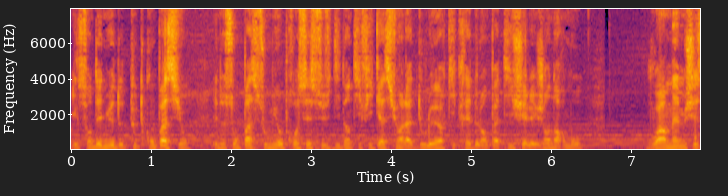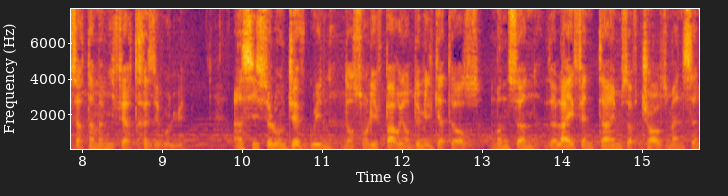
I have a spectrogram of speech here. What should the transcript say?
Ils sont dénués de toute compassion et ne sont pas soumis au processus d'identification à la douleur qui crée de l'empathie chez les gens normaux, voire même chez certains mammifères très évolués. Ainsi, selon Jeff Gwynne, dans son livre paru en 2014, Manson, The Life and Times of Charles Manson,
